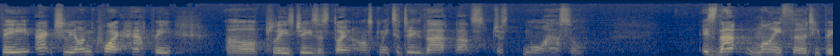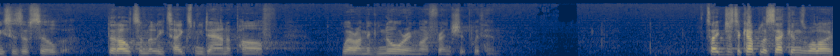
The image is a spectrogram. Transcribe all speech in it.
The actually, I'm quite happy. Oh, please, Jesus, don't ask me to do that. That's just more hassle. Is that my 30 pieces of silver that ultimately takes me down a path where I'm ignoring my friendship with Him? Take just a couple of seconds while I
